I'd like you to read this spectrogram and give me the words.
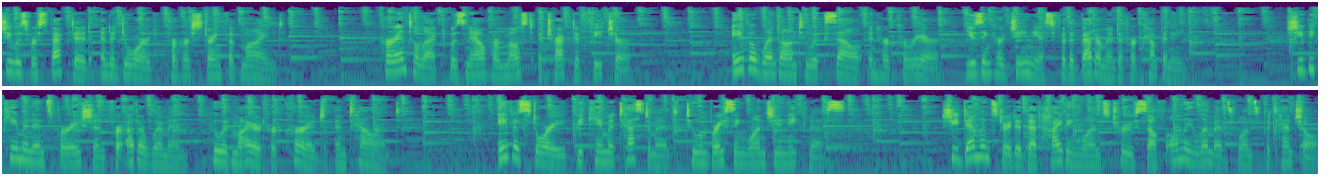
she was respected and adored for her strength of mind. Her intellect was now her most attractive feature, Ava went on to excel in her career, using her genius for the betterment of her company. She became an inspiration for other women who admired her courage and talent. Ava's story became a testament to embracing one's uniqueness. She demonstrated that hiding one's true self only limits one's potential.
